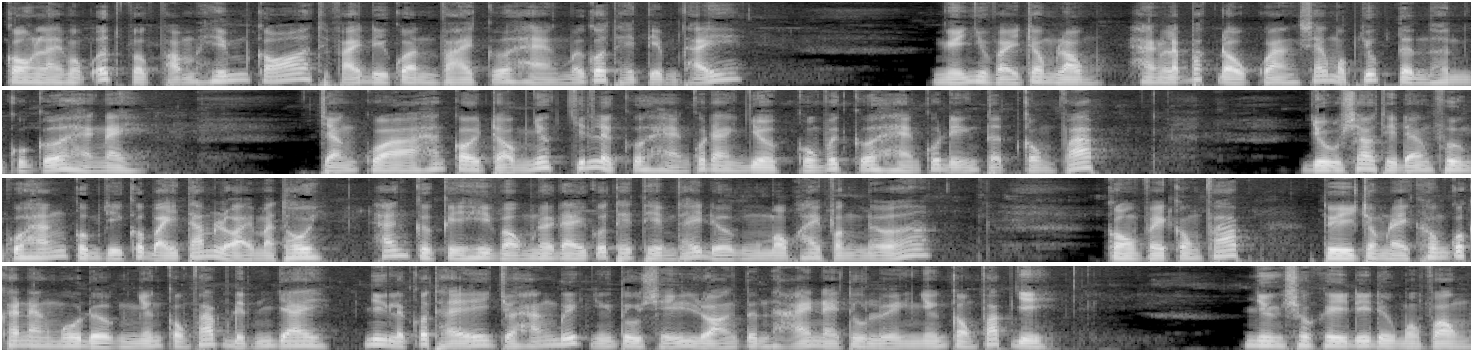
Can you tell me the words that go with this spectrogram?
Còn lại một ít vật phẩm hiếm có thì phải đi quanh vài cửa hàng mới có thể tìm thấy. Nghĩ như vậy trong lòng, Hàng Lập bắt đầu quan sát một chút tình hình của cửa hàng này. Chẳng qua hắn coi trọng nhất chính là cửa hàng của đan dược cùng với cửa hàng của điển tịch công pháp. Dù sao thì đan phương của hắn cũng chỉ có 7-8 loại mà thôi, hắn cực kỳ hy vọng nơi đây có thể tìm thấy được một hai phần nữa. Còn về công pháp, tuy trong này không có khả năng mua được những công pháp đỉnh dây, nhưng là có thể cho hắn biết những tu sĩ loạn tinh hải này tu luyện những công pháp gì. Nhưng sau khi đi được một vòng,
